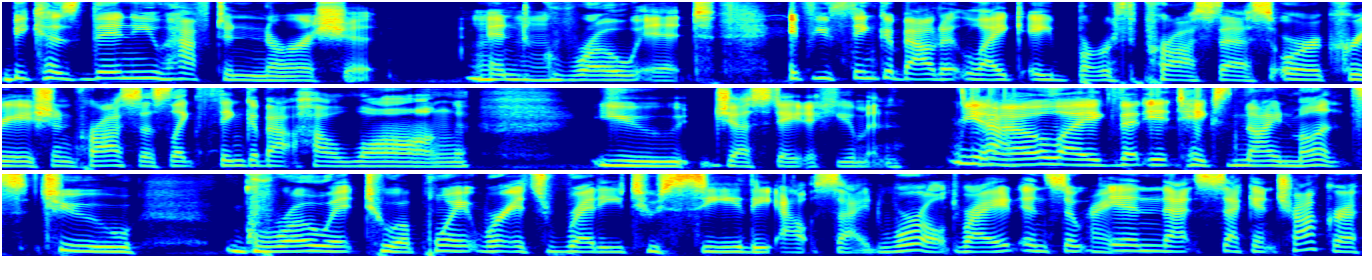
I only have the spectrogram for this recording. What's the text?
because then you have to nourish it and Mhm. grow it. If you think about it like a birth process or a creation process, like think about how long you gestate a human. You know, like that it takes nine months to grow it to a point where it's ready to see the outside world, right? And so Right. in that second chakra,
